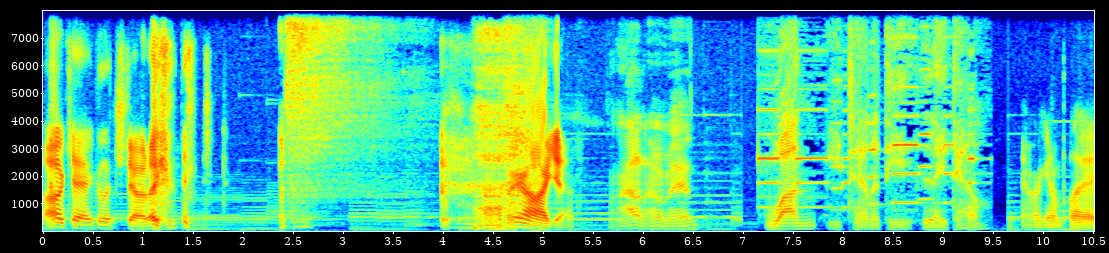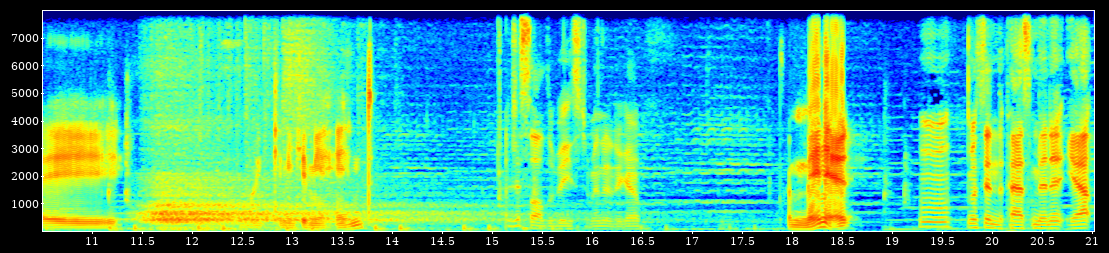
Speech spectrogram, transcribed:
okay, I glitched out. Where are you? I don't know, man. One eternity later. Now we're gonna play. Like, can you give me a hint? I just saw the beast a minute ago. A minute? Hmm. Within the past minute. Yep.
